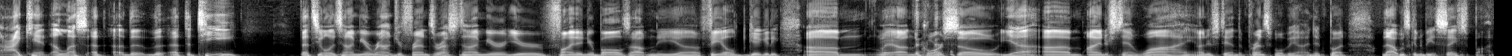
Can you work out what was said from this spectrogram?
I can't unless at uh, the, the at the tee. That's the only time you're around your friends. The rest of the time you're you're finding your balls out in the uh, field, giggity, um, on the course. so yeah, um, I understand why. I understand the principle behind it, but that was going to be a safe spot.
